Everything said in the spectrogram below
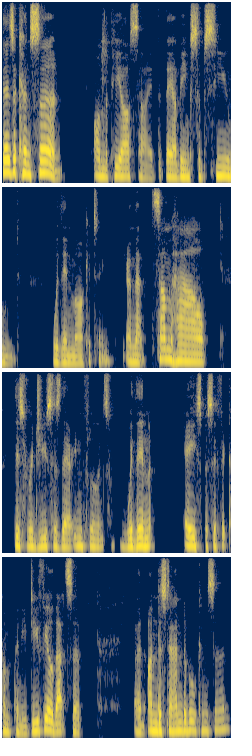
there's a concern on the PR side that they are being subsumed within marketing, and that somehow this reduces their influence within a specific company. Do you feel that's a an understandable concern?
